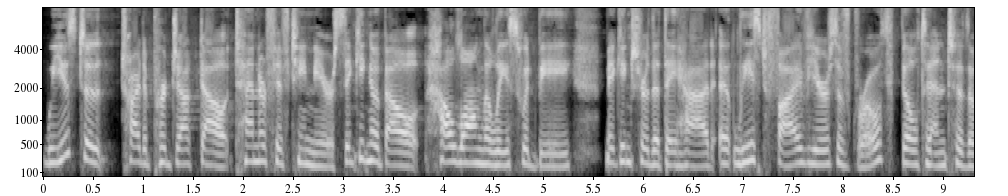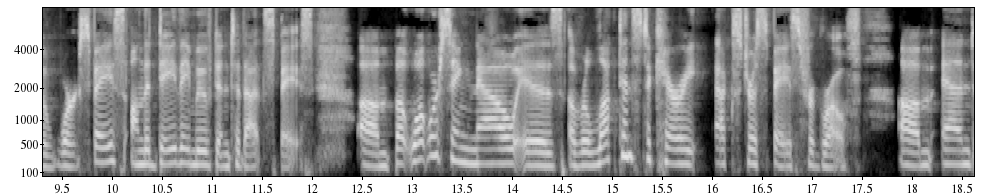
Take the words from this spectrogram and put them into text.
we used to try to project out 10 or 15 years thinking about how long the lease would be making sure that they had at least five years of growth built into the workspace on the day they moved into that space. Um, but what we're seeing now is a reluctance to carry extra space for growth um, and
